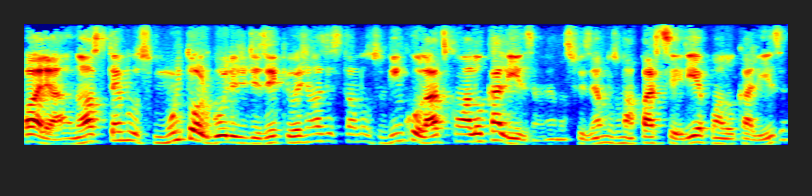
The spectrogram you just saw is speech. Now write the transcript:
Olha, nós temos muito orgulho de dizer que hoje nós estamos vinculados com a Localiza. Né? Nós fizemos uma parceria com a Localiza,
